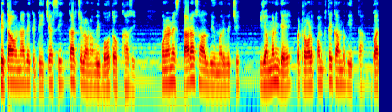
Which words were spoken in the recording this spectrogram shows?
ਪਿਤਾ ਉਹਨਾਂ ਦੇ ਇੱਕ ਟੀਚਰ ਸੀ, ਘਰ ਚਲਾਉਣਾ ਵੀ ਬਹੁਤ ਔਖਾ ਸੀ। ਉਹਨਾਂ ਨੇ 17 ਸਾਲ ਦੀ ਉਮਰ ਵਿੱਚ ਯਮਨ ਗਏ, ਪੈਟਰੋਲ ਪੰਪ ਤੇ ਕੰਮ ਕੀਤਾ, ਪਰ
